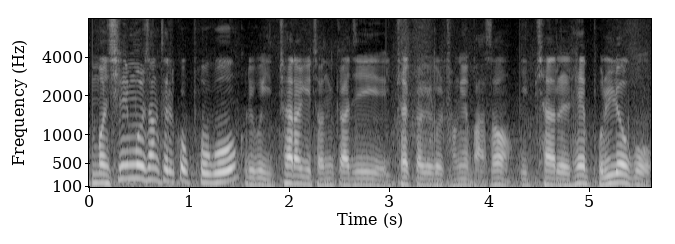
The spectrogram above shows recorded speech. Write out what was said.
한번 실물 상태를 꼭 보고 그리고 입찰하기 전까지 입찰 가격을 정해봐서 입찰을 해 보려고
